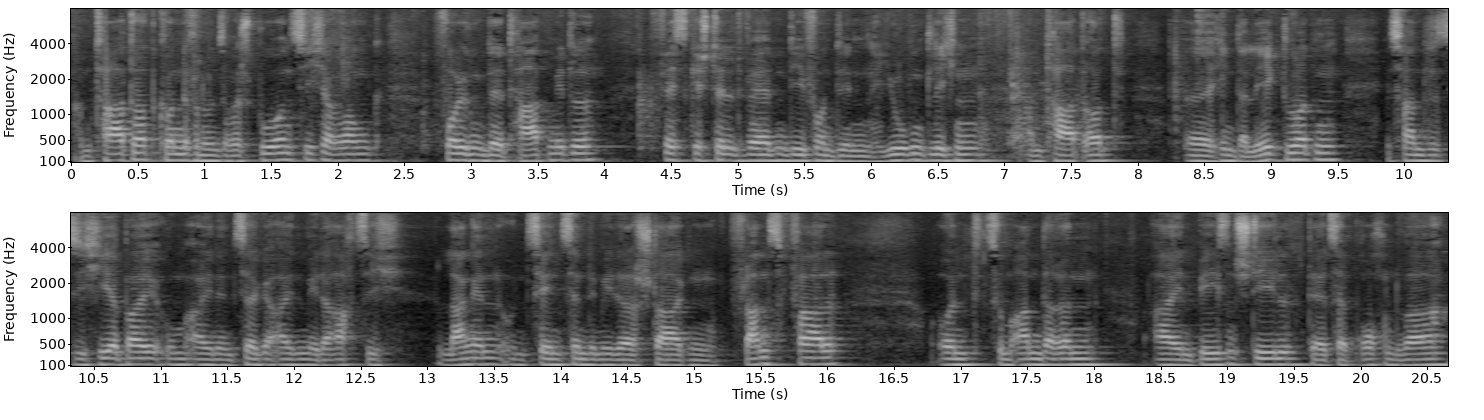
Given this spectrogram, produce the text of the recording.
Am Tatort konnte von unserer Spurensicherung folgende Tatmittel festgestellt werden, die von den Jugendlichen am Tatort äh, hinterlegt wurden. Es handelt sich hierbei um einen ca. 1,80 Meter langen und 10 cm starken Pflanzpfahl und zum anderen ein Besenstiel, der zerbrochen war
